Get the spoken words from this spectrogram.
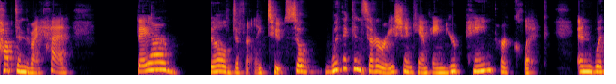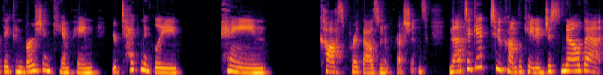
popped into my head. They are billed differently too. So with a consideration campaign, you're paying per click. And with a conversion campaign, you're technically paying cost per thousand impressions. Not to get too complicated, just know that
